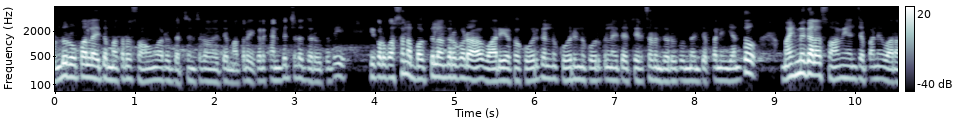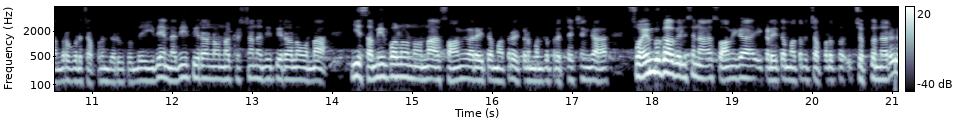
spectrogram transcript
రెండు రూపాల్లో అయితే మాత్రం స్వామివారు దర్శించడం అయితే మాత్రం ఇక్కడ కనిపించడం జరుగుతుంది. ఇక్కడికి వస్తున్న భక్తులందరూ కూడా వారి యొక్క కోరికలను కోరిన కోరికలను అయితే తీర్చడం జరుగుతుందని చెప్పని ఎంతో మహిమగల స్వామి అని చెప్పని వారందరూ కూడా చెప్పడం జరుగుతుంది. ఇదే నదీ తీరాల్లో ఉన్న కృష్ణా నదీ తీరాల్లో ఉన్న ఈ సమీపంలో ఉన్న స్వామివారు అయితే మాత్రం ఇక్కడ మనకు ప్రత్యక్షంగా స్వయంభుగా వెలిసిన స్వామిగా ఇక్కడైతే మాత్రం చెప్పడం చెప్తున్నారు.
